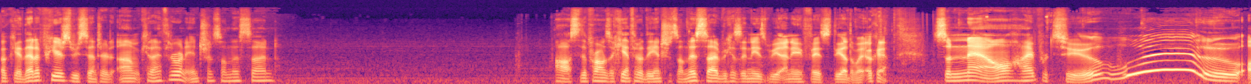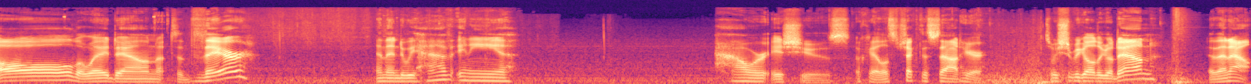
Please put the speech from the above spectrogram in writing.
Okay, that appears to be centered. Um, can I throw an entrance on this side? Oh, see, the problem is I can't throw the entrance on this side because it needs to be, to face the other way. Okay, so now, Hypertube, woo, all the way down to there. And then do we have any power issues? Okay, let's check this out here. So we should be able to go down and then out.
